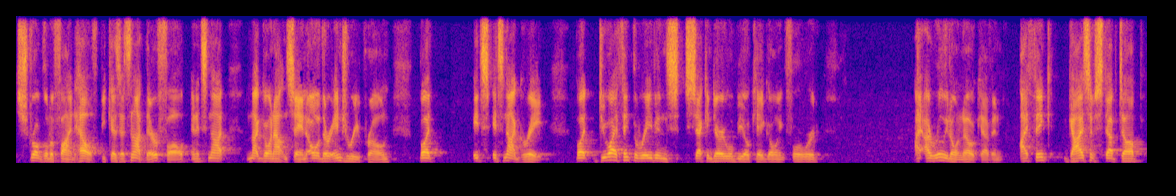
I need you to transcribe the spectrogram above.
struggle to find health because it's not their fault. And it's not, I'm not going out and saying, oh, they're injury prone, but it's it's not great. But do I think the Ravens secondary will be okay going forward? I, I really don't know, Kevin. I think guys have stepped up.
